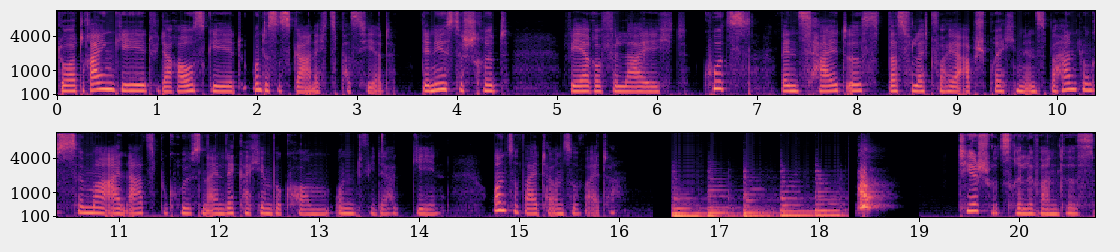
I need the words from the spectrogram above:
dort reingeht, wieder rausgeht und es ist gar nichts passiert. Der nächste Schritt wäre vielleicht kurz, wenn Zeit ist, das vielleicht vorher absprechen, ins Behandlungszimmer, einen Arzt begrüßen, ein Leckerchen bekommen und wieder gehen und so weiter und so weiter. Tierschutzrelevantes.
